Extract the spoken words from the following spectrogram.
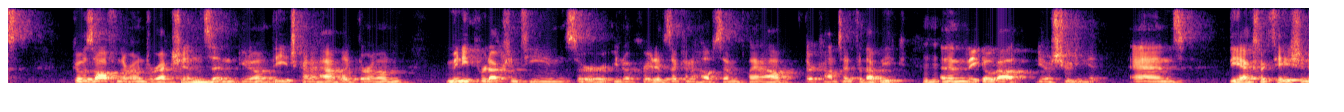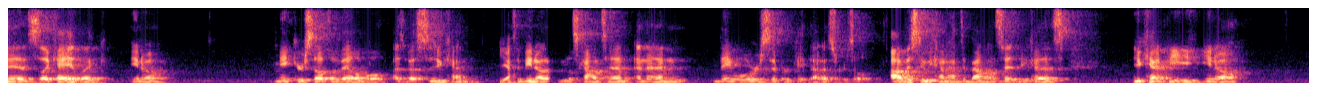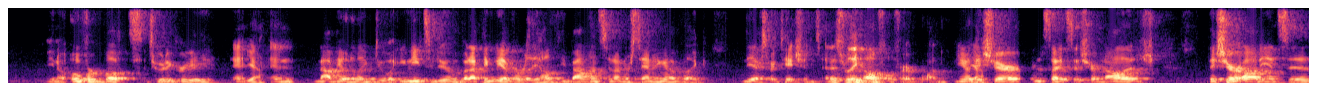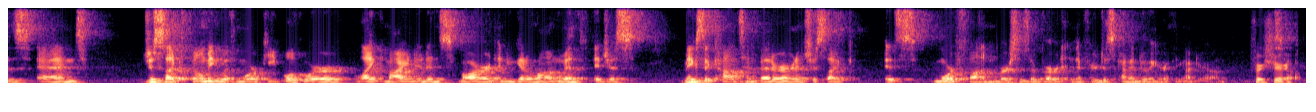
goes off in their own directions and, you know, they each kind of have like their own mini production teams or, you know, creatives that kind of helps them plan out their content for that week. Mm-hmm. And then they go about, you know, shooting it. And the expectation is like, hey, like, you know, make yourself available as best as you can yeah. to be in other people's content. And then they will reciprocate that as a result. Obviously, we kind of have to balance it because you can't be, you know, you know overbooked to a degree and, yeah. and not be able to like do what you need to do but i think we have a really healthy balance and understanding of like the expectations and it's really helpful for everyone you know yeah. they share insights they share knowledge they share audiences and just like filming with more people who are like-minded and smart and you get along with it just makes the content better and it's just like it's more fun versus a burden if you're just kind of doing everything on your own for sure so.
